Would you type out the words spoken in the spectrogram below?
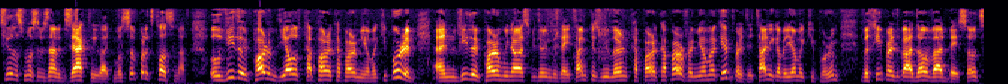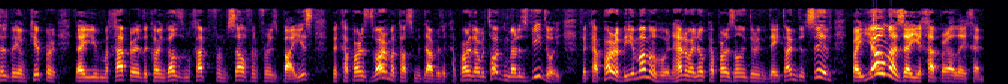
Tfilas Musaf is not exactly like Musaf, but it's close enough. The. And Vidoy Parim we know has to be during the daytime because we learn Kapara Kapara from Yom Kippur. The Yom Kippurim, V'chipar Ba'ado Vad Beis. So it says by Yom Kippur that you Mechaper, the Kohen Gadol is Mechaper for himself and for his bias. The Kapar is Dvar Makas Medaber. The Kapar that we're talking about is Vidoy. The Kapara be Yamamahu. And how do I know Kapara is only during the daytime? Duchsiv, by Yom Azay Yechaper Alechem.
